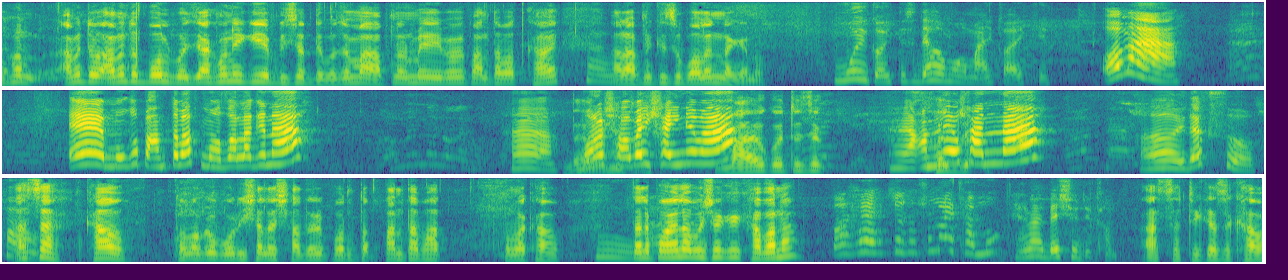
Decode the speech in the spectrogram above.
এখন আমি তো আমি তো বলব যে এখনই গিয়ে বিচার দেবো যে মা আপনার মেয়ে এইভাবে পান্তা ভাত খায় আর আপনি কিছু বলেন না কেন? মুই কইতেছি দেখো মগো মাই কয় কি। ও মা। এ মগো পান্তা ভাত মজা লাগে না? হ্যাঁ মোরা সবাই খাই না মা? মায়ও কইতেছে হ্যাঁ আমরাও খান না? ওই দেখছ? হ্যাঁ। আচ্ছা খাও। তোমাকে বরিশালের স্বাদের পান্তা- পান্তা ভাত তোমরা খাও। তাহলে পয়লা বৈশাখে খাবা না? হ্যাঁ আচ্ছা ঠিক আছে খাও।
